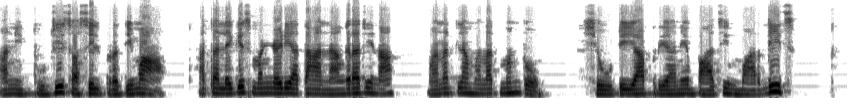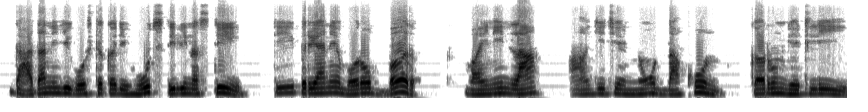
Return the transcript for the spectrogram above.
आणि तुझीच असेल प्रतिमा. आता लगेच मंडळी आता हा नागराज ना मनातल्या मनात म्हणतो शेवटी या प्रियाने बाजी मारलीच. दादाने जी गोष्ट कधी होऊच दिली नसती. ती प्रियाने बरोबर वहिनीला आगीचे नोट दाखवून करून घेतली.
